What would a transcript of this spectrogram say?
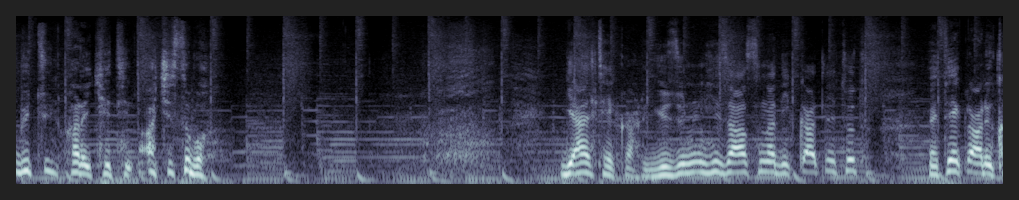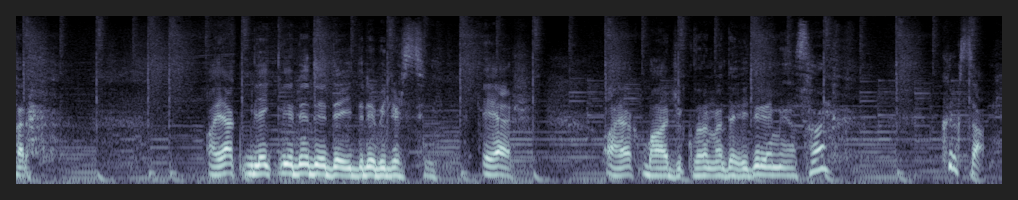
Bütün hareketin açısı bu. Gel tekrar. Yüzünün hizasına dikkatli tut ve tekrar yukarı. Ayak bileklerine de değdirebilirsin. Eğer ayak bağcıklarına değdiremiyorsan 40 saniye.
